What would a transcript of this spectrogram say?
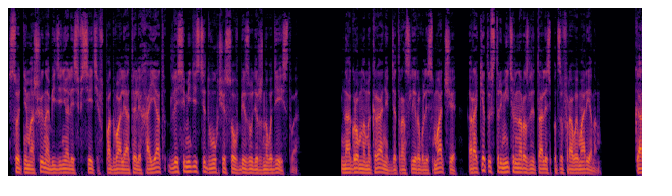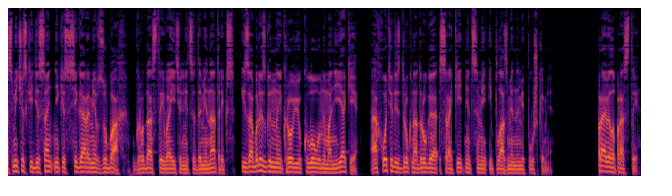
Сотни машин объединялись в сеть в подвале отеля «Хаят» для 72 часов безудержного действа. На огромном экране, где транслировались матчи, ракеты стремительно разлетались по цифровым аренам. Космические десантники с сигарами в зубах, грудастые воительницы Доминатрикс и забрызганные кровью клоуны-маньяки охотились друг на друга с ракетницами и плазменными пушками. Правила просты.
